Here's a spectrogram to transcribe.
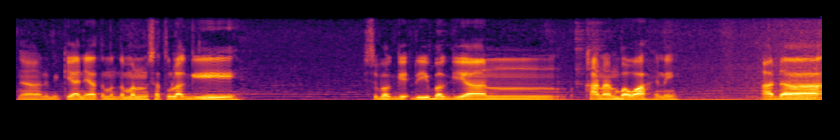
Nah, demikian ya teman-teman. Satu lagi sebagai di bagian kanan bawah ini ada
